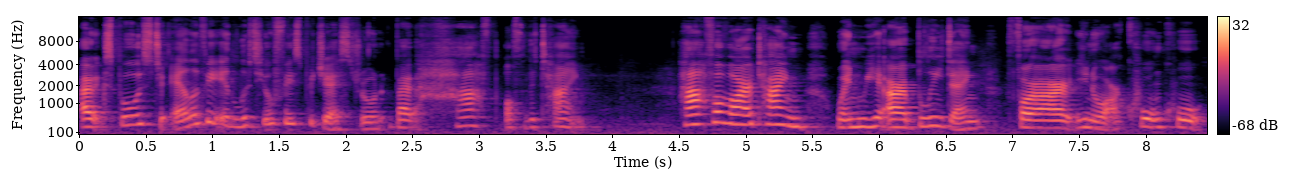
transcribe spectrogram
are exposed to elevated luteal phase progesterone about half of the time. Half of our time when we are bleeding for our, you know, our quote unquote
